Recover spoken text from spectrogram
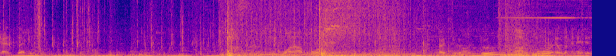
10 seconds. One op 4 remaining. 나이스 나이스 Op 4 eliminated.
